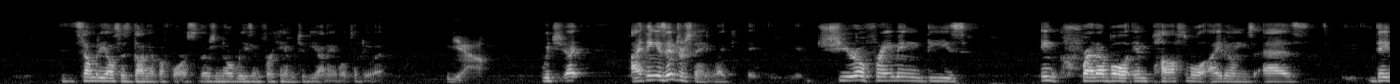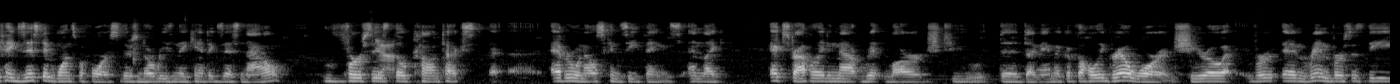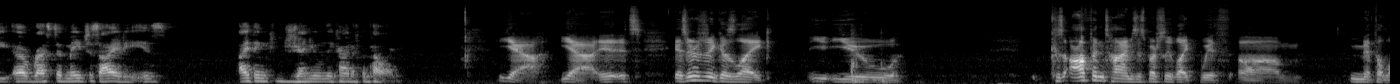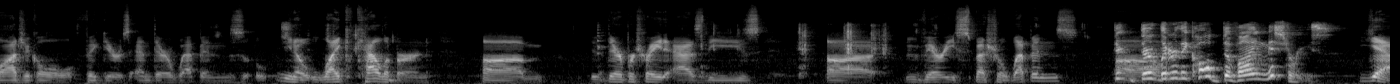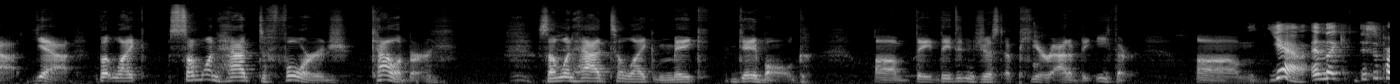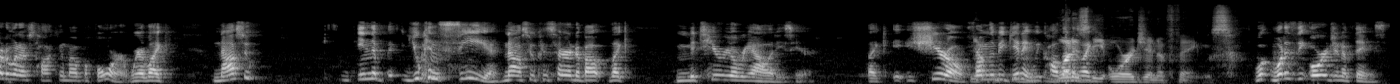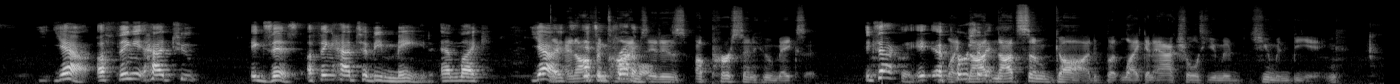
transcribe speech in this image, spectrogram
somebody else has done it before, so there's no reason for him to be unable to do it. Yeah. Which I, I think is interesting. Like, Shiro framing these incredible, impossible items as they've existed once before, so there's no reason they can't exist now, versus yeah. the context uh, everyone else can see things. And, like, extrapolating that writ large to the dynamic of the Holy Grail War and Shiro and Rin versus the uh, rest of Mage Society is, I think, genuinely kind of compelling. Yeah, yeah. it's it's interesting because like you, because oftentimes, especially like with um, mythological figures and their weapons, you know, like Caliburn, um, they're portrayed as these uh, very special weapons They're, Um, they're literally called divine mysteries. Yeah, yeah, but like someone had to forge Caliburn. Someone had to like make Gae Bolg. Um, they they didn't just appear out of the ether. Um, Yeah, and like this is part of what I was talking about before, where like Nasu in the you can see Nasu concerned about like material realities here. Like Shiro from yeah, the beginning, we call what that is like the origin of things? what, what is the origin of things? Yeah, a thing it had to exist. A thing had to be made, and like yeah, it's, and it's oftentimes incredible. it is a person who makes it, exactly it, a like person. not not some god, but like an actual human human being.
